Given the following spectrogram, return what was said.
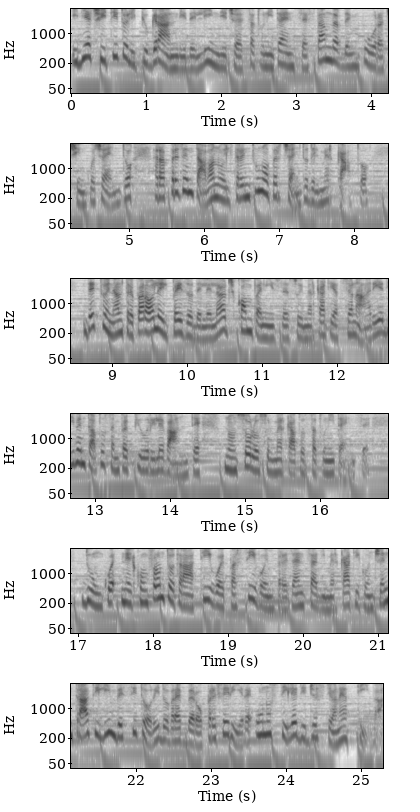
i 10 titoli più grandi dell'indice statunitense Standard Poor's 500 rappresentavano il 31% del mercato. Detto in altre parole, il peso delle large companies sui mercati azionari è diventato sempre più rilevante, non solo sul mercato statunitense. Dunque, nel confronto tra attivo e passivo in presenza di mercati concentrati, gli investitori dovrebbero preferire uno stile di gestione attiva.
